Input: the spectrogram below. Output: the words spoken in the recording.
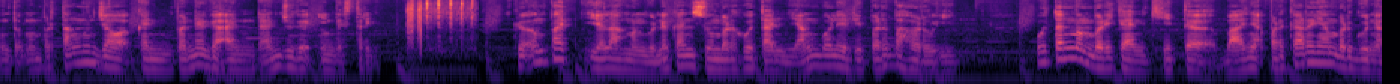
untuk mempertanggungjawabkan perniagaan dan juga industri. Keempat ialah menggunakan sumber hutan yang boleh diperbaharui. Hutan memberikan kita banyak perkara yang berguna,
